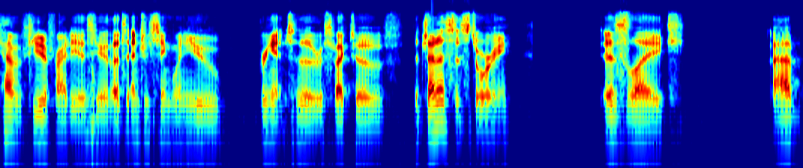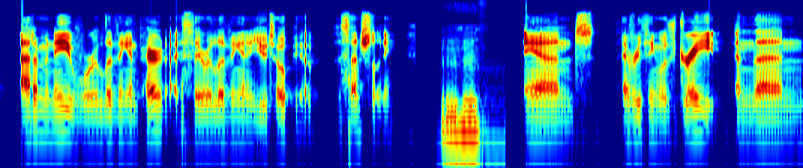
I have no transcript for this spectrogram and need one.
kind of a few different ideas here. That's interesting when you bring it to the respect of the Genesis story. Is like Ab- Adam and Eve were living in paradise. They were living in a utopia, essentially. Mm-hmm. And everything was great. And then,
